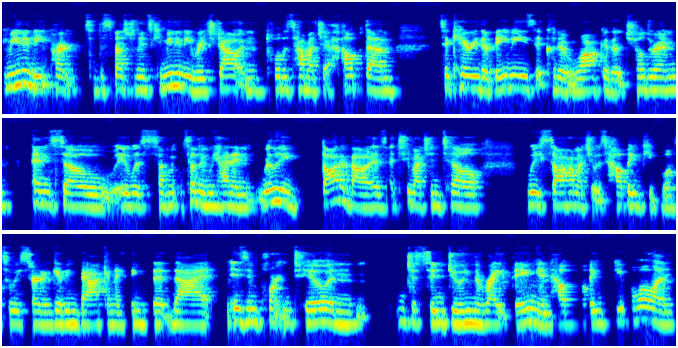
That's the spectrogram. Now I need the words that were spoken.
community parts of the special needs community reached out and told us how much it helped them to carry their babies that couldn't walk or their children. And so it was some, something we hadn't really thought about as too much until we saw how much it was helping people. And so we started giving back. And I think that that is important too. And just in doing the right thing and helping people. And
